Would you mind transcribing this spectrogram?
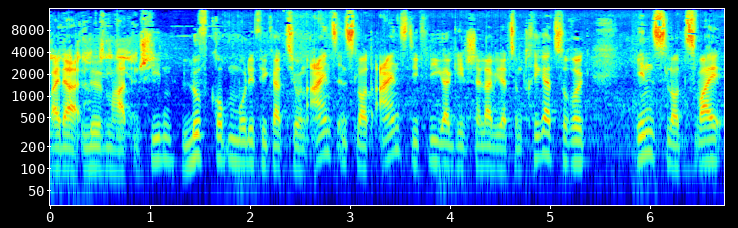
bei der Löwenhardt entschieden. Luftgruppenmodifikation 1 in Slot 1, die Flieger gehen schneller wieder zum Träger zurück. In Slot 2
